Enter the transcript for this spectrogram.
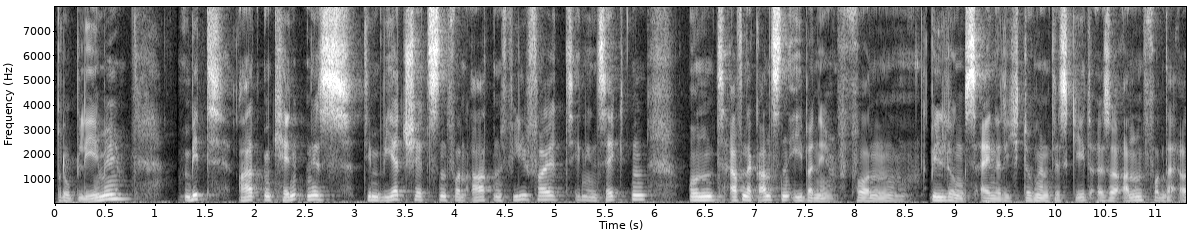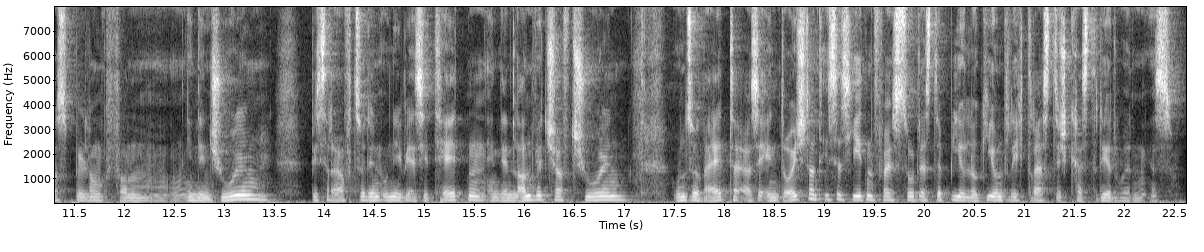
Probleme mit Artenkenntnis, dem Wertschätzen von Artenvielfalt in Insekten und auf einer ganzen Ebene von Bildungseinrichtungen. Das geht also an von der Ausbildung von in den Schulen bis rauf zu den Universitäten, in den Landwirtschaftsschulen und so weiter. Also in Deutschland ist es jedenfalls so, dass der Biologieunterricht drastisch kastriert worden ist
